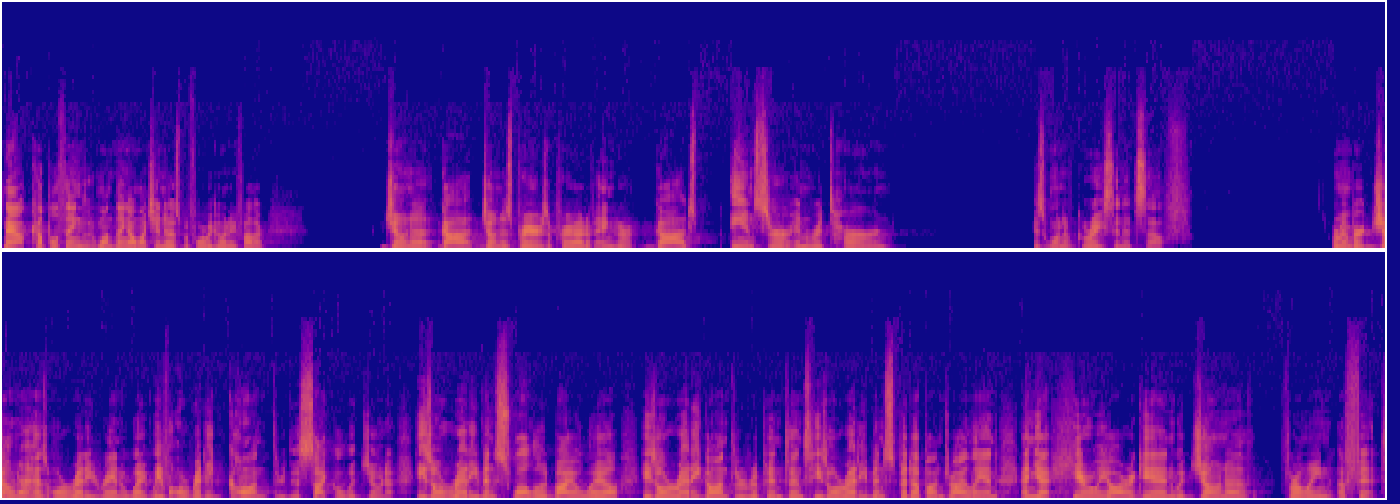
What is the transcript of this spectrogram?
Now, a couple things, one thing I want you to notice before we go any further. Jonah, God, Jonah's prayer is a prayer out of anger. God's answer in return is one of grace in itself. Remember, Jonah has already ran away. We've already gone through this cycle with Jonah. He's already been swallowed by a whale. He's already gone through repentance. He's already been spit up on dry land. And yet, here we are again with Jonah throwing a fit.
